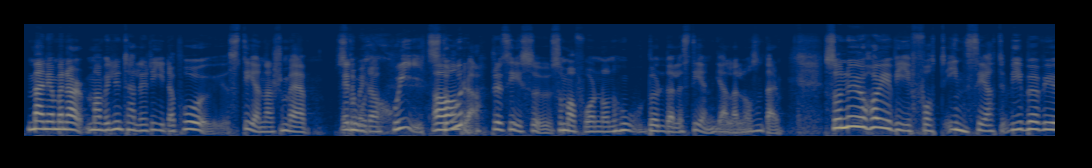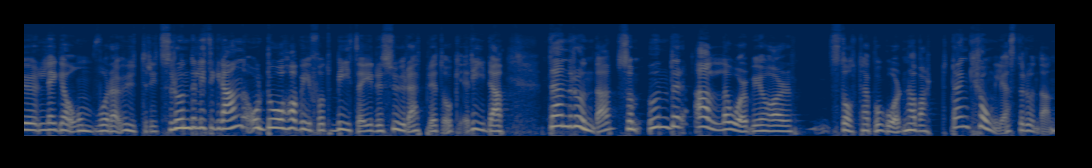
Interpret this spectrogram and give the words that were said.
Men jag menar, man vill ju inte heller rida på stenar som är Är de stora. är skitstora. Ja, precis, så, så man får någon hovböld eller stengalla eller något sånt där. Så nu har ju vi fått inse att vi behöver ju lägga om våra utridsrunder lite grann och då har vi fått bita i det sura äpplet och rida den runda som under alla år vi har stått här på gården har varit den krångligaste rundan.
